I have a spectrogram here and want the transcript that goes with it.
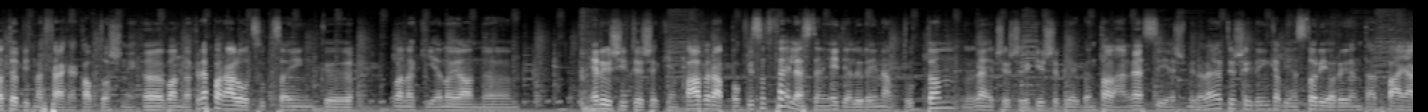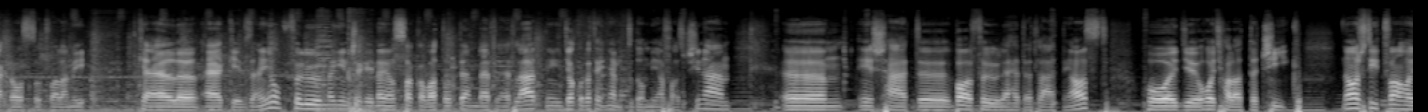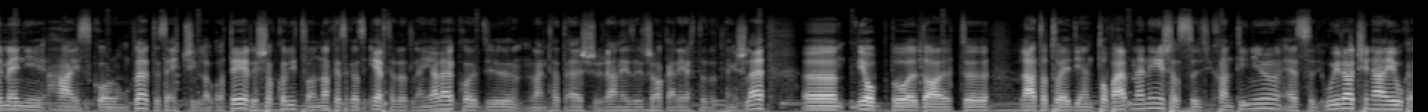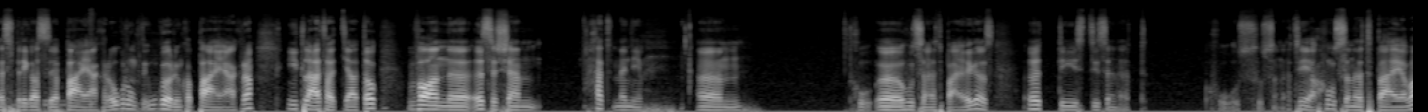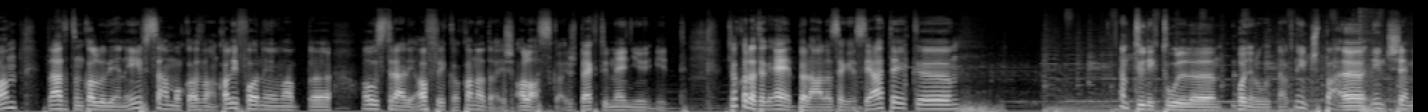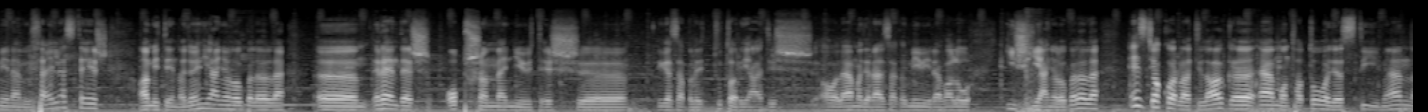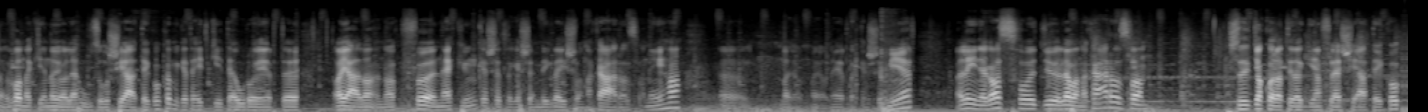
a többit meg fel kell kapdosni. Vannak reparáló cuccaink, vannak ilyen olyan erősítősek, ilyen power -up viszont fejleszteni egyelőre én nem tudtam. A későbbiekben talán lesz ilyesmire lehetőség, de inkább ilyen story-orientált pályákra osztott valami kell elképzelni. Jobb fölül megint csak egy nagyon szakavatott embert lehet látni, gyakorlatilag nem tudom mi a fasz csinál, és hát bal fölül lehetett látni azt, hogy hogy haladt a csík. Na most itt van, hogy mennyi high score-unk lett, ez egy csillagot ér, és akkor itt vannak ezek az értetetlen jelek, hogy mert hát első ránézésre akár értetetlen is lehet. Uh, jobb oldalt uh, látható egy ilyen továbbmenés, az, hogy continue, ez, hogy újra csináljuk, ez pedig az, hogy a pályákra ugrunk, ugorjunk a pályákra. Itt láthatjátok, van összesen, hát mennyi? Um, 25 pálya, igaz? 5, 10, 15, 20, 25, ja, 25 pálya van. Láthatunk alul ilyen évszámokat, van Kalifornia map, Ausztrália, Afrika, Kanada és Alaska, és back to menu itt. Gyakorlatilag ebből áll az egész játék. Uh, nem tűnik túl uh, bonyolultnak. Nincs, uh, nincs semmi nemű fejlesztés, amit én nagyon hiányolok belőle. Uh, rendes option menüt és uh, igazából egy tutoriált is, ahol elmagyarázzák, hogy mi mire való, is hiányolok belőle. Ez gyakorlatilag uh, elmondható, hogy a Steam-en vannak ilyen nagyon lehúzós játékok, amiket 1-2 euróért uh, ajánlanak föl nekünk, esetlegesen még le is vannak árazva néha. Nagyon-nagyon érdekes, hogy miért. A lényeg az, hogy le vannak árazva, és ezek gyakorlatilag ilyen flash játékok,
